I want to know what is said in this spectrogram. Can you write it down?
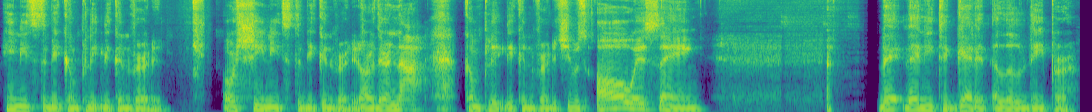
"He needs to be completely converted." or she needs to be converted or they're not completely converted. She was always saying they, they need to get it a little deeper.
